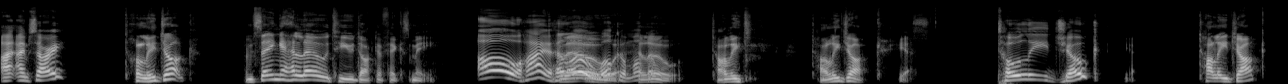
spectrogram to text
I- I'm sorry. Tolly Jock. I'm saying hello to you, Dr. Fix Me. Oh, hi, hello, welcome, welcome. Hello. Tolly Tolly Jock, yes. Tolly joke. Yeah. Tolly Jock?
